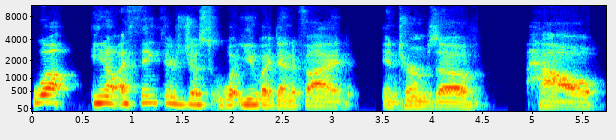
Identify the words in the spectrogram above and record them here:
Well, you know, I think there's just what you've identified in terms of how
